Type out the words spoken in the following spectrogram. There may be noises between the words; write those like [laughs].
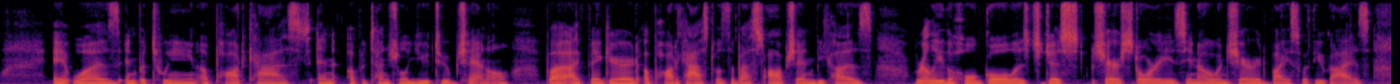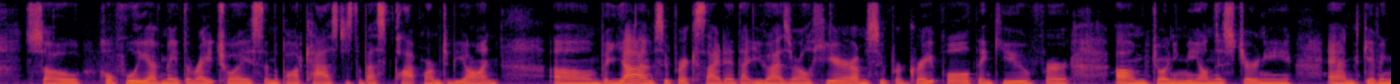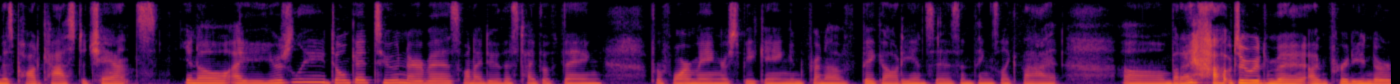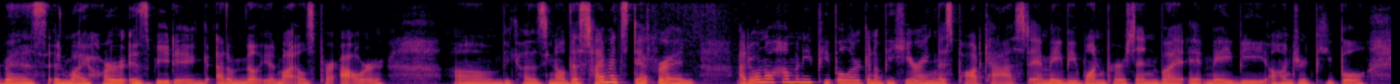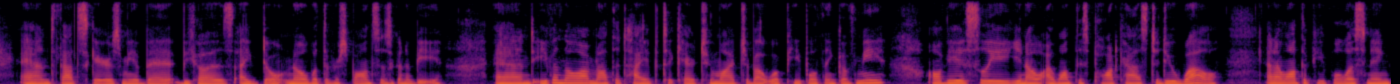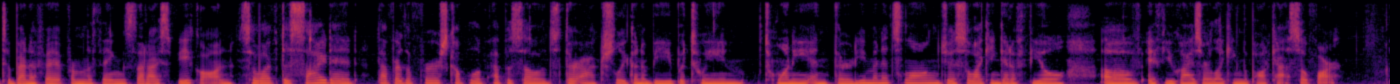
It was in between a podcast and a potential YouTube channel, but I figured a podcast was the best option because really the whole goal is to just share stories, you know, and share advice with you guys. So hopefully, I've made the right choice, and the podcast is the best platform to be on. Um, but yeah, I'm super excited that you guys are all here. I'm super grateful. Thank you for um, joining me on this journey and giving this podcast a chance. You know, I usually don't get too nervous when I do this type of thing, performing or speaking in front of big audiences and things like that. Um, but I [laughs] have to admit, I'm pretty nervous and my heart is beating at a million miles per hour. Um, because, you know, this time it's different. I don't know how many people are going to be hearing this podcast. It may be one person, but it may be a hundred people. And that scares me a bit because I don't know what the response is going to be. And even though I'm not the type to care too much about what people think of me, obviously, you know, I want this podcast to do well and I want the people listening to benefit from the things that I speak on. So I've decided that for the first couple of episodes, they're actually going to be between 20 and 30 minutes long, just so I can get a feel of if you guys are liking the podcast so far.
